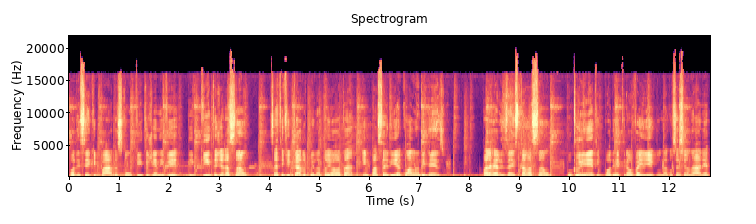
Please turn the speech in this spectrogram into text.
podem ser equipadas com o kit GNV de quinta geração, certificado pela Toyota em parceria com a Land Renzo. Para realizar a instalação, o cliente pode retirar o veículo na concessionária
